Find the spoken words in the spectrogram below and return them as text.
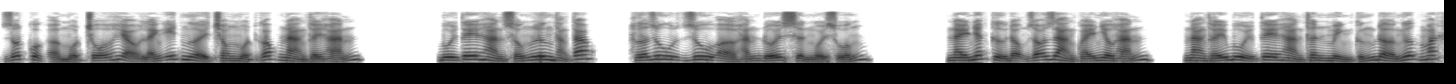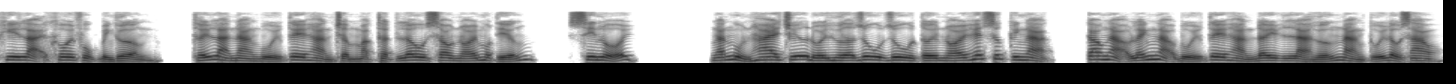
rốt cuộc ở một chỗ hẻo lánh ít người trong một góc nàng thấy hắn. Bùi tê hàn sống lưng thẳng tắp, hứa du du ở hắn đối sườn ngồi xuống. Này nhất cử động rõ ràng quấy nhiều hắn, nàng thấy bùi tê hàn thân mình cứng đờ ngước mắt khi lại khôi phục bình thường, thấy là nàng bùi tê hàn trầm mặc thật lâu sau nói một tiếng, xin lỗi. Ngắn ngủn hai chữ đối hứa du du tới nói hết sức kinh ngạc, cao ngạo lãnh ngạo bùi tê hàn đây là hướng nàng túi lầu sao.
